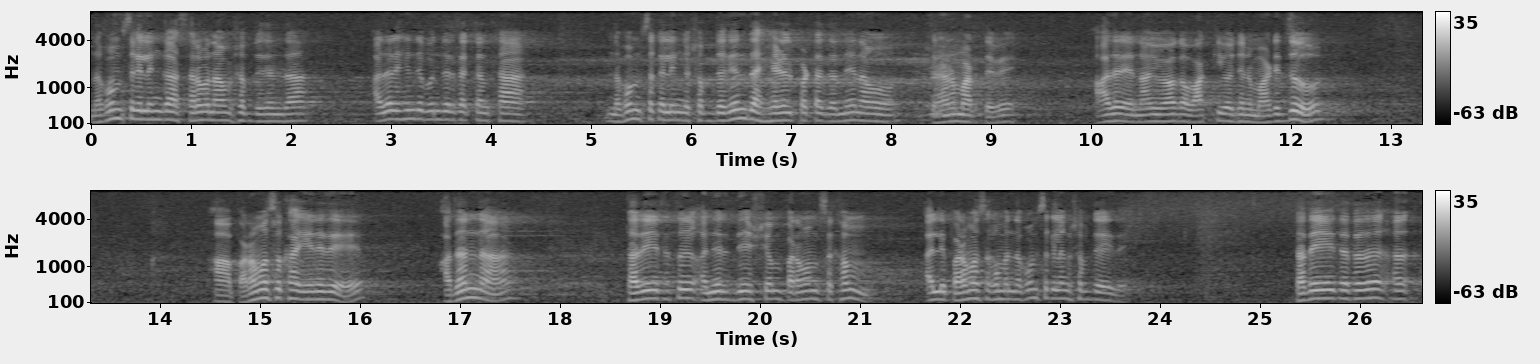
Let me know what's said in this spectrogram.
ನಪುಂಸಕಲಿಂಗ ಸರ್ವನಾಮ ಶಬ್ದದಿಂದ ಅದರ ಹಿಂದೆ ಬಂದಿರತಕ್ಕಂಥ ನಪುಂಸಕಲಿಂಗ ಶಬ್ದದಿಂದ ಹೇಳಲ್ಪಟ್ಟದನ್ನೇ ನಾವು ಗ್ರಹಣ ಮಾಡ್ತೇವೆ. ಆದರೆ ನಾವಿವಾಗ ವಾಕ್ಯ ಯೋಜನೆ ಮಾಡಿದ್ದು ಆ ಪರಮಸುಖ ಏನಿದೆ, ಅದನ್ನು ತದೇತತ್ ಅನಿರ್ದೇಶ್ಯಂ ಪರಮಂ ಸುಖಂ. ಅಲ್ಲಿ ಪರಮಸುಖಂ ಪುಂಸಕಲಿಂಗ ಶಬ್ದ ಇದೆ. ತದೇತತ್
